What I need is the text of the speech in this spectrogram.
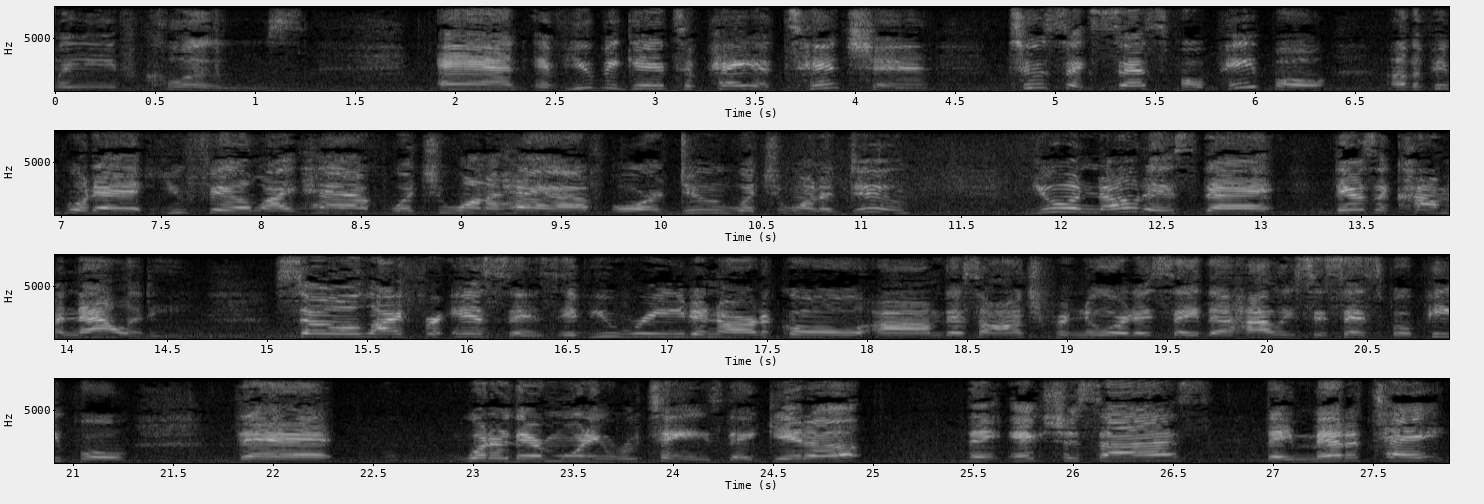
leave clues. And if you begin to pay attention to successful people, or the people that you feel like have what you want to have or do what you want to do, you'll notice that there's a commonality. So, like for instance, if you read an article um, that's an Entrepreneur, they say the highly successful people that what are their morning routines? They get up, they exercise, they meditate,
